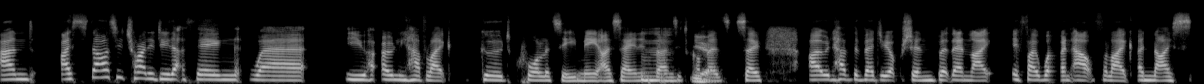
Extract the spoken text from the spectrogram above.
And I started trying to do that thing where you only have like good quality meat, I say in Mm, inverted yeah. commas. So I would have the veggie option, but then like if I went out for like a nice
